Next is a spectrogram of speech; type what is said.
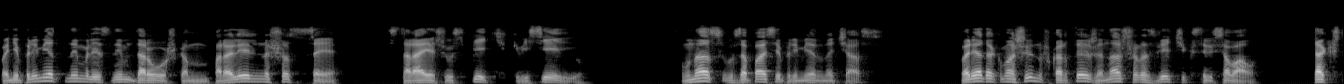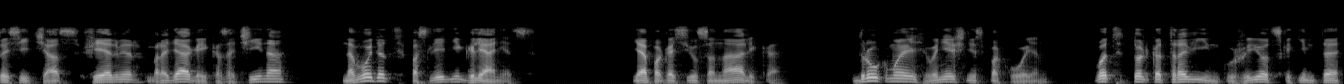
по неприметным лесным дорожкам параллельно шоссе, стараясь успеть к веселью. У нас в запасе примерно час. Порядок машин в кортеже наш разведчик срисовал, так что сейчас фермер, бродяга и казачина наводят последний глянец. Я покосился на Алика. Друг мой внешне спокоен, вот только травинку жует с каким-то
